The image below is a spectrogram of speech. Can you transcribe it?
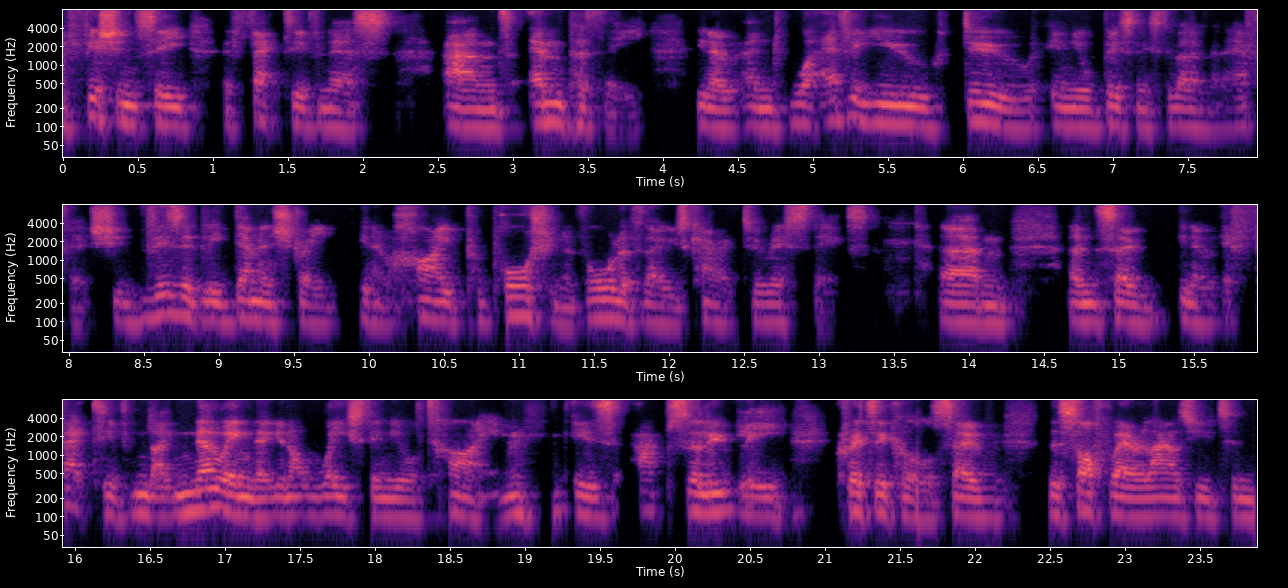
efficiency effectiveness and empathy. You know and whatever you do in your business development efforts should visibly demonstrate you know high proportion of all of those characteristics um, and so, you know, effective, like knowing that you're not wasting your time is absolutely critical. So the software allows you to,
